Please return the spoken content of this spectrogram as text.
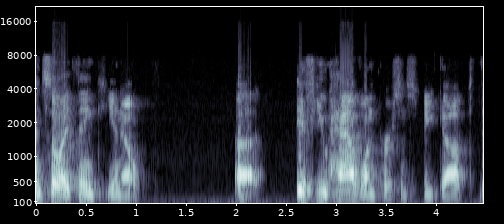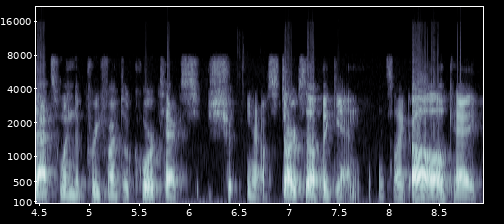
and so I think, you know, uh, if you have one person speak up, that's when the prefrontal cortex, sh- you know, starts up again. It's like, oh, okay,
